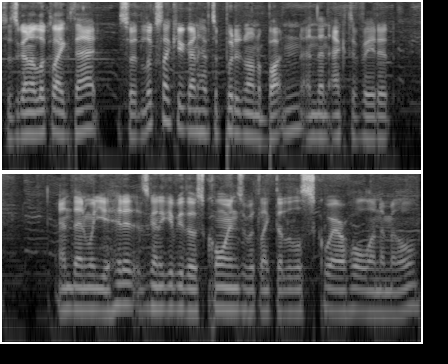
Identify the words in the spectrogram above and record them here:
So it's going to look like that. So it looks like you're going to have to put it on a button and then activate it. And then when you hit it, it's going to give you those coins with like the little square hole in the middle.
